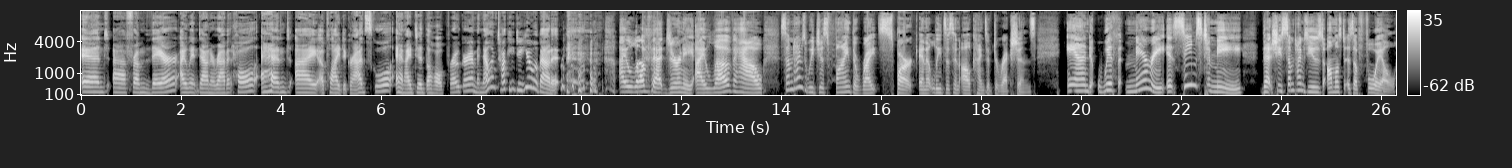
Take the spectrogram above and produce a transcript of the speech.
And uh, from there, I went down a rabbit hole and I applied to grad school and I did the whole program. And now I'm talking to you about it. I love that journey. I love how sometimes we just find the right spark and it leads us in all kinds of directions. And with Mary, it seems to me that she's sometimes used almost as a foil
